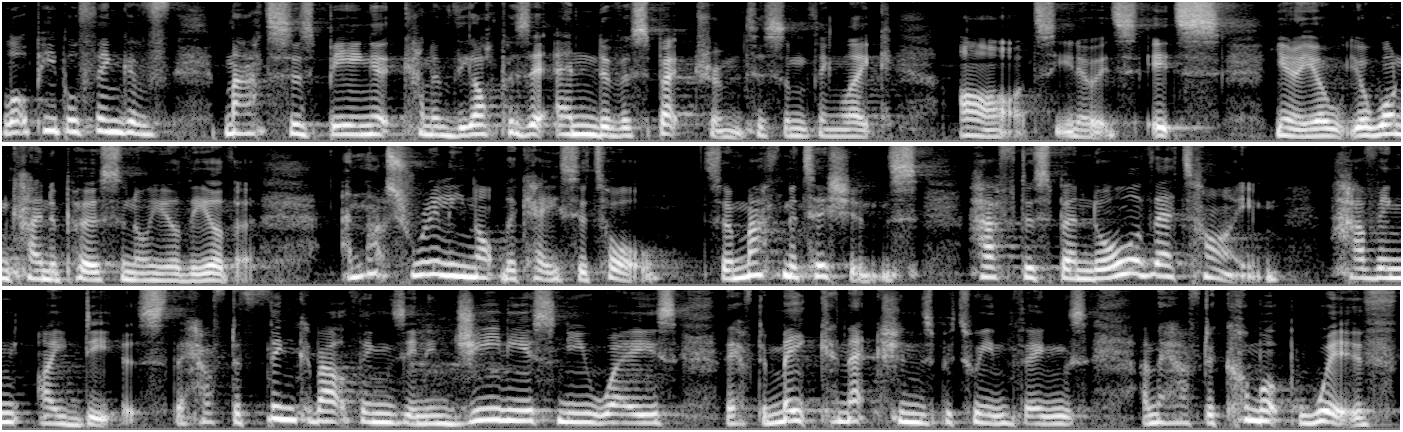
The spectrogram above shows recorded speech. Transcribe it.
A lot of people think of maths as being at kind of the opposite end of a spectrum to something like art. You know, it's, it's you know, you're, you're one kind of person or you're the other. And that's really not the case at all. So mathematicians have to spend all of their time having ideas. They have to think about things in ingenious new ways. They have to make connections between things and they have to come up with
